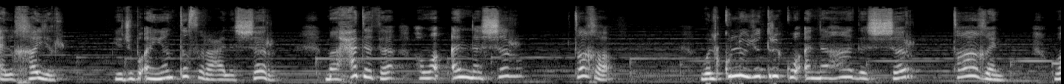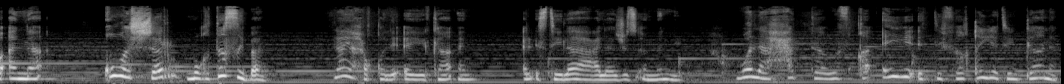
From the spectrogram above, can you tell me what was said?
الخير. يجب أن ينتصر على الشر. ما حدث هو أن الشر طغى والكل يدرك أن هذا الشر طاغ وأن قوى الشر مغتصبة لا يحق لأي كائن الاستيلاء على جزء مني ولا حتى وفق أي اتفاقية كانت.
